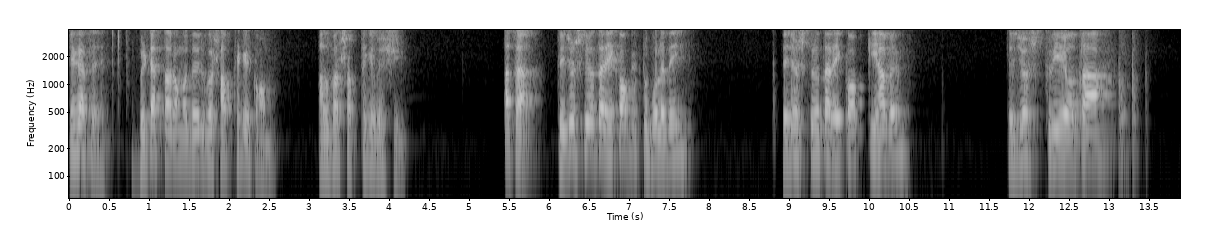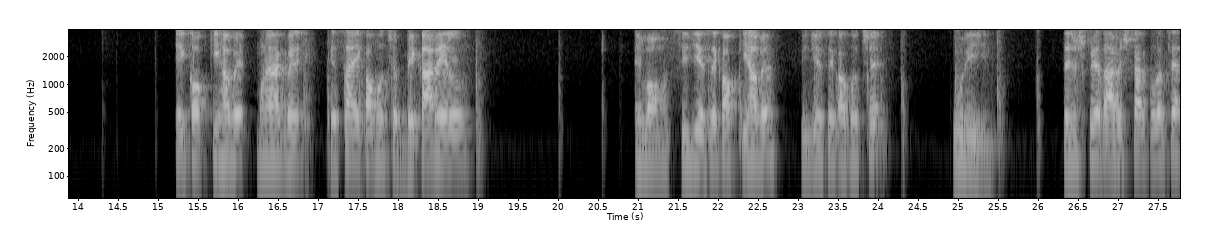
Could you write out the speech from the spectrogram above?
ঠিক আছে? বিটার তরঙ্গ দৈর্ঘ্য সব থেকে কম, আলফার সব থেকে বেশি। আচ্ছা তেজস্ক্রিয়তার একক একটু বলে দেই। তেজস্ক্রিয়তার একক কি হবে? তেজস্ক্রিয়তা একক কি হবে? মনে রাখবে এসআই একক হচ্ছে বেকারেল এবং সিজিএস একক কি হবে? সিজিএস একক হচ্ছে কুড়ি তেজস্ক্রিয়তা আবিষ্কার করেছেন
